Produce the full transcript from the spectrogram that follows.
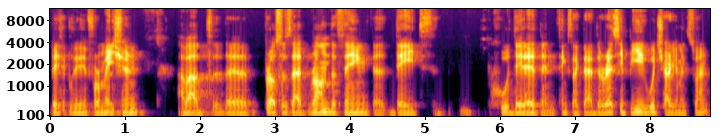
basically information about the process that run the thing, the date, who did it, and things like that, the recipe, which arguments went.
